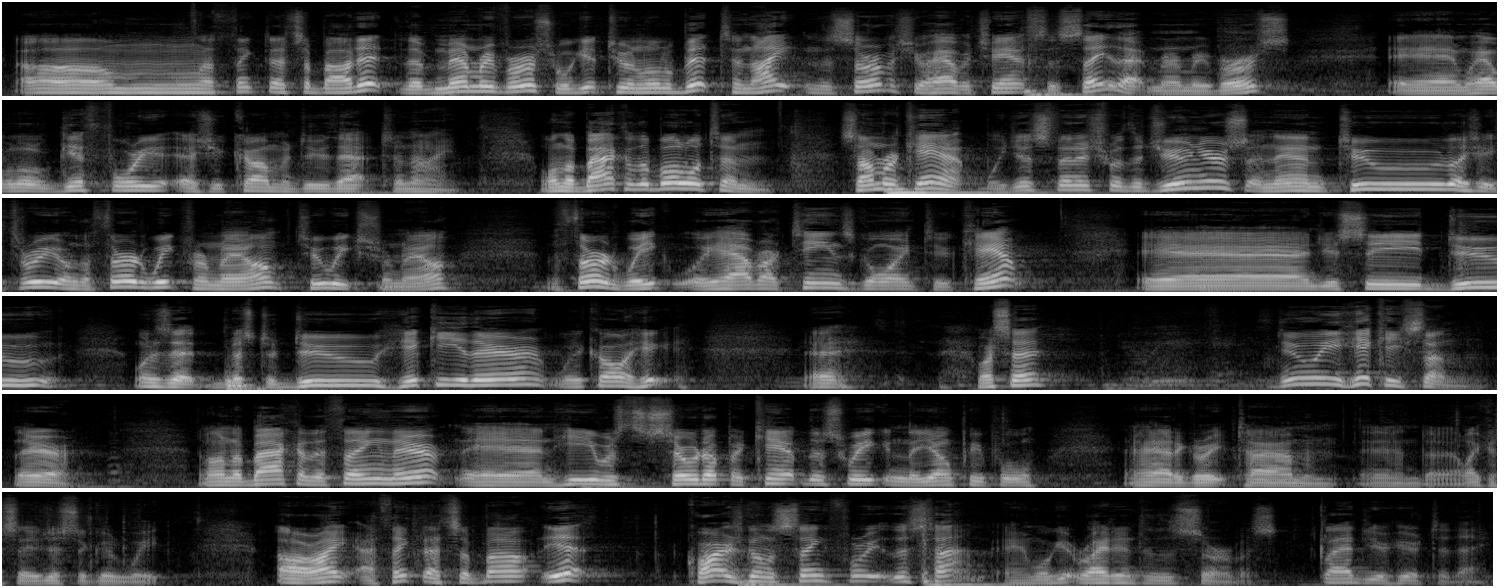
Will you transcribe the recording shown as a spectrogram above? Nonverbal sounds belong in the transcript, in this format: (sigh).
Um, I think that's about it. The memory verse we'll get to in a little bit tonight in the service. You'll have a chance to say that memory verse, and we have a little gift for you as you come and do that tonight. On the back of the bulletin, summer camp. We just finished with the juniors, and then two, let's see, three on the third week from now, two weeks from now, the third week, we have our teens going to camp. And you see Do, what is that, Mr. Do Hickey there? What do you call it? Uh, what's that? Dewey Hickeyson there on the back of the thing there. And he was showed up at camp this week, and the young people had a great time. And, and uh, like I say, just a good week. All right, I think that's about it. The choir's going to sing for you this time, and we'll get right into the service. Glad you're here today.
